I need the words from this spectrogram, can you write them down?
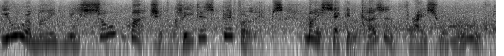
you remind me so much of Cletus Bifferlips, my second cousin thrice removed.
